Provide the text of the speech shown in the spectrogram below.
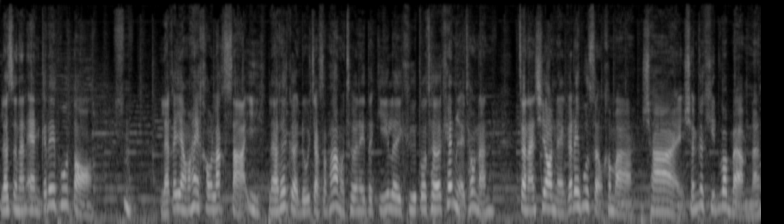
แล้วจากนั้นแอนก็ได้พูดต่อ แล้วก็ยังมาให้เขารักษาอีก แล้วถ้าเกิดดูจากสภาพของเธอในตะกี้เลยคือตัวเธอแค่เหนื่อยเท่านั้น จากนั้นชิออนเนี่ยก็ได้พูดเสริมเข้ามา ใช่ ฉันก็คิดว่าแบบนั้น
